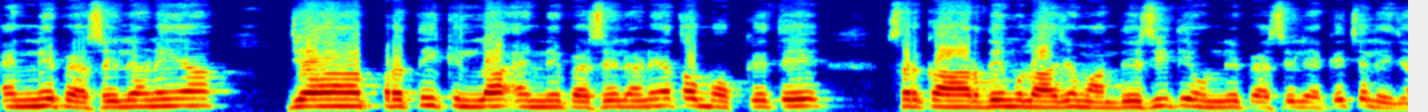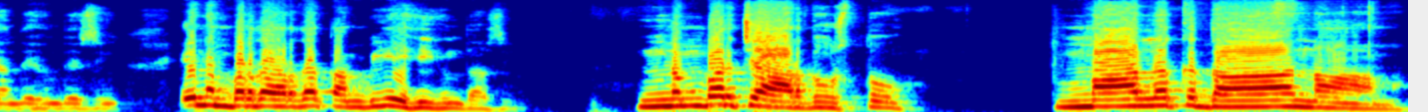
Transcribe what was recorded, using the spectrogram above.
ਐਨੇ ਪੈਸੇ ਲੈਣੇ ਆ ਜਾਂ ਪ੍ਰਤੀ ਕਿੱਲਾ ਇੰਨੇ ਪੈਸੇ ਲੈਣੇ ਆ ਤਾਂ ਮੌਕੇ ਤੇ ਸਰਕਾਰ ਦੇ ਮੁਲਾਜ਼ਮ ਆਉਂਦੇ ਸੀ ਤੇ ਉਹਨੇ ਪੈਸੇ ਲੈ ਕੇ ਚਲੇ ਜਾਂਦੇ ਹੁੰਦੇ ਸੀ। ਇਹ ਨੰਬਰਦਾਰ ਦਾ ਕੰਮ ਵੀ ਇਹੀ ਹੁੰਦਾ ਸੀ। ਨੰਬਰ 4 ਦੋਸਤੋ, ਮਾਲਕ ਦਾ ਨਾਮ।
